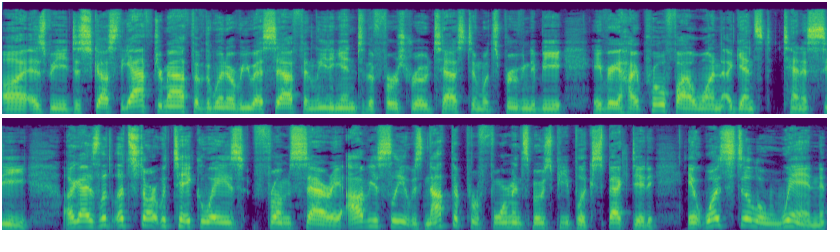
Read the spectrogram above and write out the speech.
uh, as we discuss the aftermath of the win over USF and leading into the first road test and what's proving to be a very high profile one against Tennessee. Uh, guys, let, let's start with takeaways from Saturday. Obviously, it was not the performance most people expected. It was still a win,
